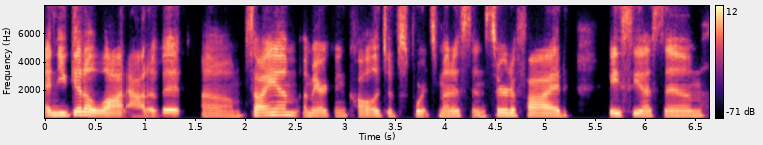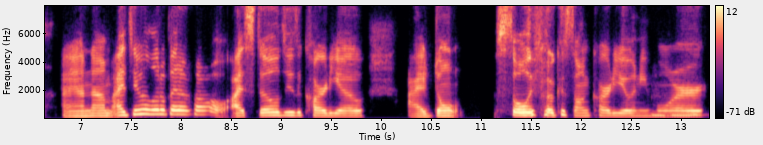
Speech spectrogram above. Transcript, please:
and you get a lot out of it. Um, so i am american college of sports medicine certified acsm and um, i do a little bit of all. I still do the cardio. I don't solely focus on cardio anymore. Mm-hmm.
